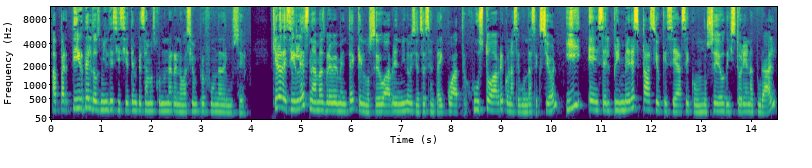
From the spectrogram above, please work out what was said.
a partir del 2017 empezamos con una renovación profunda del museo. Quiero decirles, nada más brevemente, que el museo abre en 1964, justo abre con la segunda sección y es el primer espacio que se hace como museo de historia natural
